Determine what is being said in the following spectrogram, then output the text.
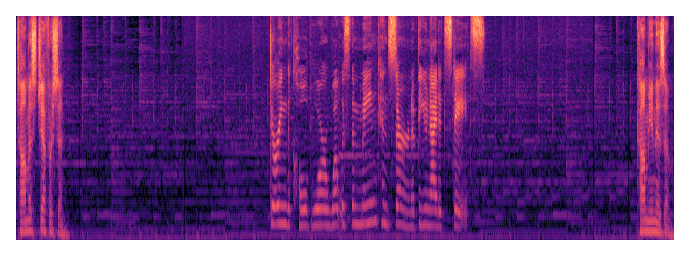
Thomas Jefferson. During the Cold War, what was the main concern of the United States? Communism.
